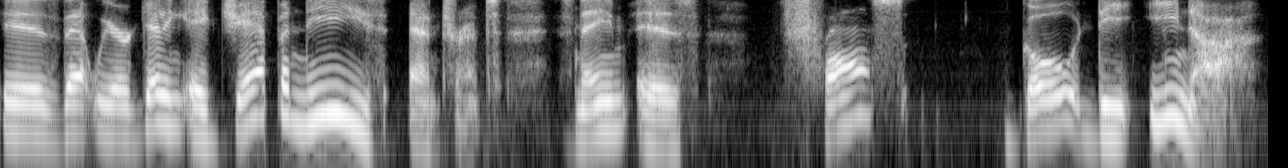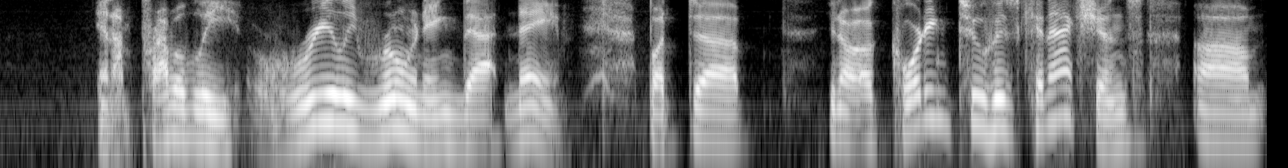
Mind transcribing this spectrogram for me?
is that we are getting a Japanese entrant. His name is France Go de Ina and I'm probably really ruining that name. But uh, you know, according to his connections, um,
